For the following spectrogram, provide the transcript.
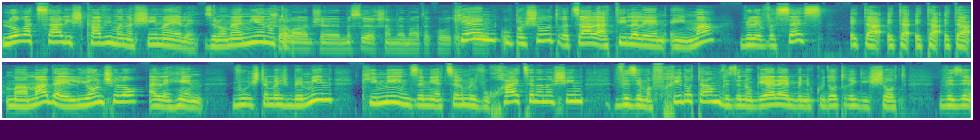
לא רצה לשכב עם הנשים האלה, זה לא מעניין שהוא אותו. אמר להם שמסריח שם למטה קודם כן, הוא פשוט רצה להטיל עליהן אימה ולבסס את, ה, את, ה, את, ה, את המעמד העליון שלו עליהן. והוא השתמש במין, כי מין זה מייצר מבוכה אצל אנשים, וזה מפחיד אותם, וזה נוגע להם בנקודות רגישות. וזה,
